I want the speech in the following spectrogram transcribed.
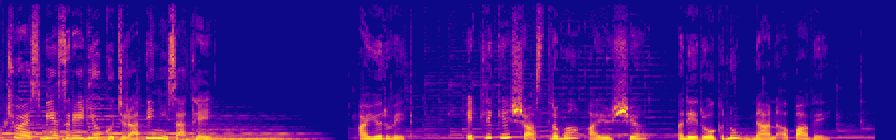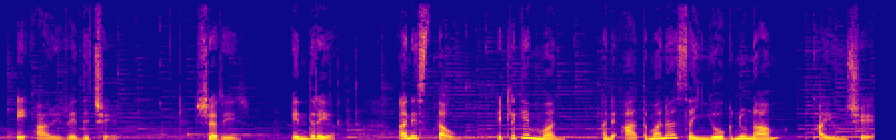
આપ છો SBS રેડિયો ગુજરાતીની સાથે. આયુર્વેદ, એટલે કે શાસ્ત્રમાં આયુષ્ય અને રોગનું જ્ઞાન અપાવે એ આયુર્વેદ છે. શરીર, ઇન્દ્રિય અને સ્તવ, એટલે કે મન અને આત્માના સંયોગનું નામ આયુ છે.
